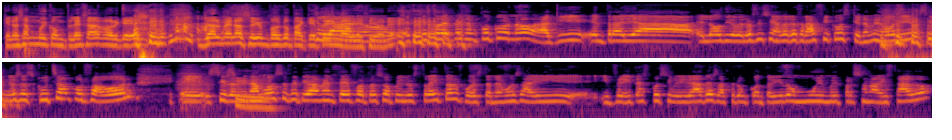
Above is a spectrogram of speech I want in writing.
Que no sean muy complejas porque yo al menos soy un poco paquete en la edición. ¿eh? Es que esto depende un poco, ¿no? Aquí entra ya el odio de los diseñadores gráficos, que no me odien, si nos escuchan, por favor. Eh, si dominamos efectivamente Photoshop Illustrator, pues tenemos ahí infinitas posibilidades de hacer un contenido muy, muy personalizado.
